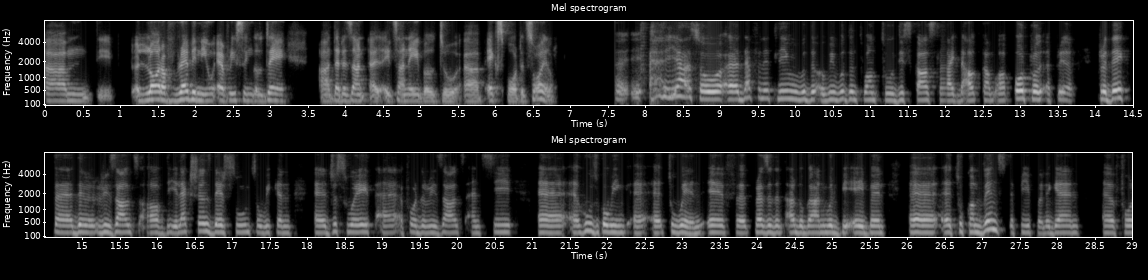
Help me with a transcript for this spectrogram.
um, a lot of revenue every single day uh, that is un, uh, it's unable to uh, export its oil. Uh, yeah, so uh, definitely we would we wouldn't want to discuss like the outcome of or pro, predict uh, the results of the elections. They're soon, so we can uh, just wait uh, for the results and see uh, who's going to win. If President Erdogan will be able to convince the people again for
